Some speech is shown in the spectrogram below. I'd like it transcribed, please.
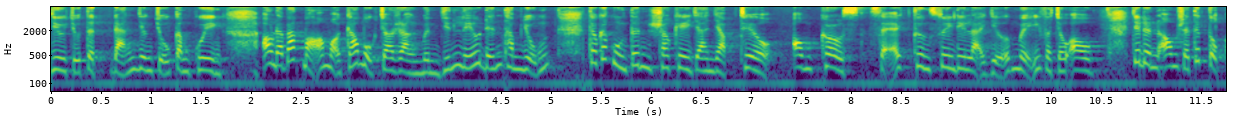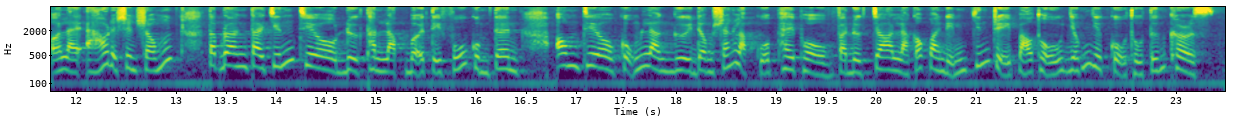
dư Chủ tịch Đảng Dân Chủ cầm quyền. Ông đã bác bỏ mọi cáo buộc cho rằng mình dính líu đến tham nhũng. Theo các nguồn tin, sau khi gia nhập Thiel, ông Kurz sẽ thường xuyên đi lại giữa Mỹ và châu Âu. Gia đình ông sẽ tiếp tục ở lại Áo để sinh sống. Tập đoàn tài chính Thiel được thành lập bởi tỷ phú cùng tên. Ông Thiel cũng là người đồng sáng lập của PayPal và được cho là có quan điểm chính trị bảo thủ giống như cựu Thủ tướng Kurz.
